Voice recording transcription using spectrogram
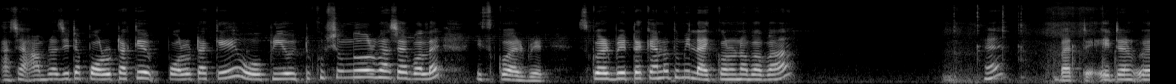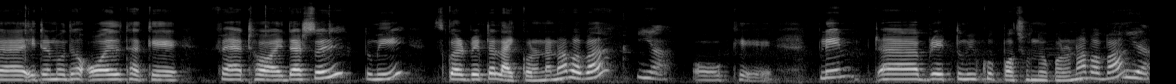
আচ্ছা আমরা যেটা পরোটাকে পরোটাকে ও প্রিয় একটু খুব সুন্দর ভাষায় বলে স্কোয়ার ব্রেড স্কোয়ার ব্রেডটা কেন তুমি লাইক করো না বাবা? হ্যাঁ? বাট এটার এটার মধ্যে অয়েল থাকে ফ্যাট হয় দ্যাটস ওয়াই তুমি স্কোয়ার ব্রেডটা লাইক করো না না বাবা? Yeah. ওকে প্লেন ব্রেড তুমি খুব পছন্দ করো না বাবা? Yeah.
